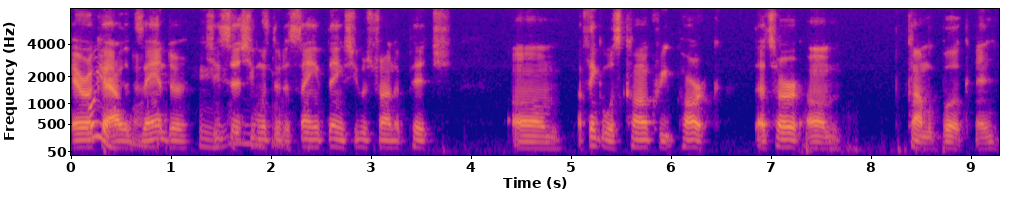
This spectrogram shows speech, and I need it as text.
Erika Oh, yeah, yeah. Alexander. She Mhm. said she went through the same thing. She was trying to pitch. Um, I think it was Concrete Park. That's her um comic book, and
